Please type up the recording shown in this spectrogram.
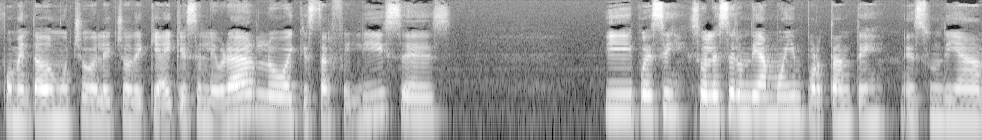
fomentado mucho el hecho de que hay que celebrarlo, hay que estar felices. Y pues sí, suele ser un día muy importante. Es un día,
